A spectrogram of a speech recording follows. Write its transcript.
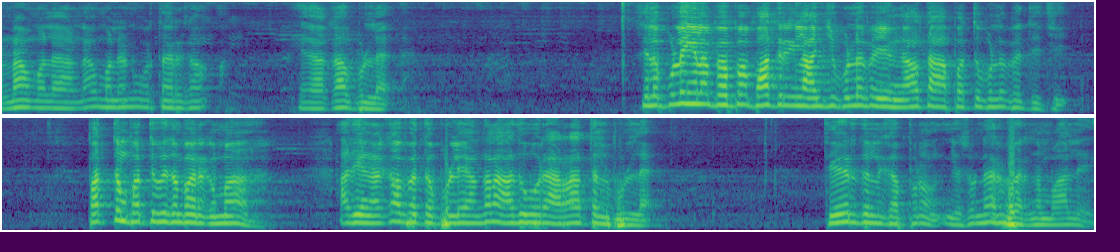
அண்ணாமலை அண்ணாமலைன்னு ஒருத்தன் இருக்கான். எங்கள் அக்கா பிள்ளை. சில பிள்ளைங்களாம் பார்ப்பேன் பார்த்துருக்கீங்களா அஞ்சு பிள்ளை போய் எங்கள் ஆத்தா பத்து பிள்ளை பெற்றுச்சு பத்தும் பத்து விதமாக இருக்குமா? அது எங்கள் அக்கா பெற்ற பிள்ளையா இருந்தாலும் அது ஒரு அராத்தல் புள்ள. தேர்தலுக்கு அப்புறம் இங்கே சொன்னார் பாரு நம்ம ஆள்.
